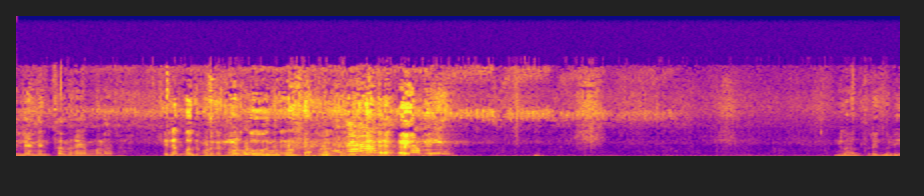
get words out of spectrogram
ಇಲ್ಲೇ ನಿಂತಂದ್ರೆ ಹೆಂಗ್ ಮಾಡೋದು? ಇಲ್ಲ ಕೂತ್ ಬಿಡ್ತಾರೆ ನೋಡ್ಕೋ ಮಾತ್ರ ಗುಡಿ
